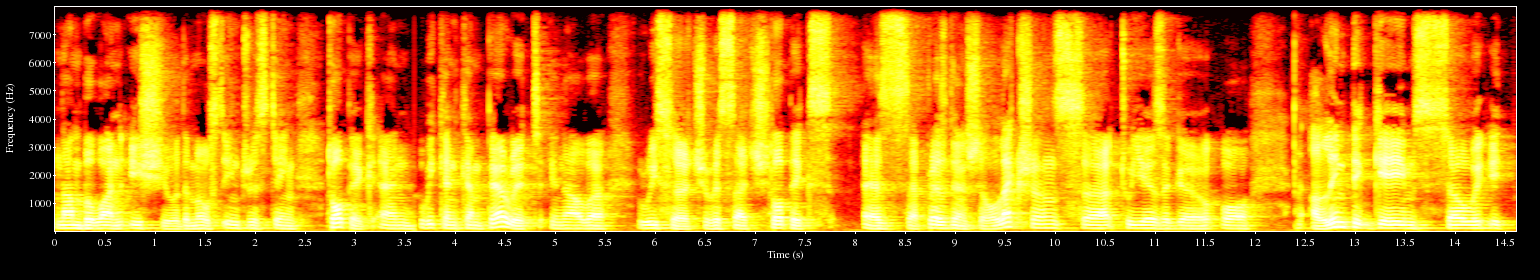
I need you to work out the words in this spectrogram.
number one issue, the most interesting topic. And we can compare it in our research with such topics as uh, presidential elections uh, two years ago or Olympic Games. So it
